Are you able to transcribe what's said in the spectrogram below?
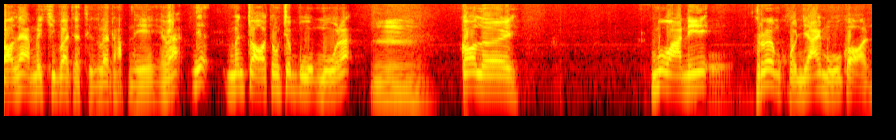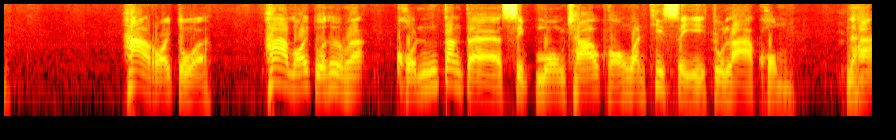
ตอนแรกไม่คิดว่าจะถึงระดับนี้เห็นไหมเนี่ยมันจ่อตรงจมูกหมูแล้วอืมก็เลยเมื่อวานนี้โอ้เริ่มขนย้ายหมูก่อน 500 ตัว 500 ตัวท่านผู้ชมฮะ ขนตั้งแต่ 10 โมงเช้าของวันที่ 4 ตุลาคมนะฮะ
